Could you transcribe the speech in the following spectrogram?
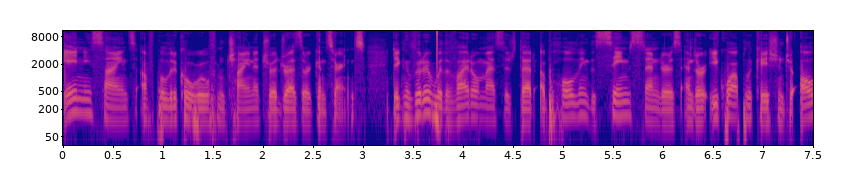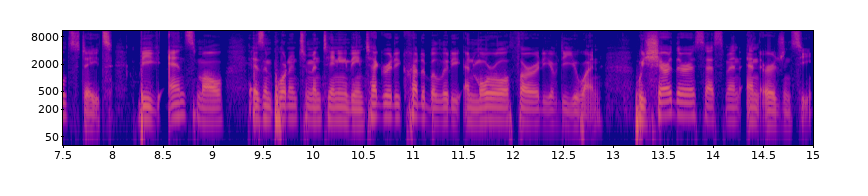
any signs of political rule from China to address their concerns. They concluded with a vital message that upholding the same standards and their equal application to all states, big and small, is important to maintaining the integrity, credibility, and moral authority of the UN. We share their assessment and urgency.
